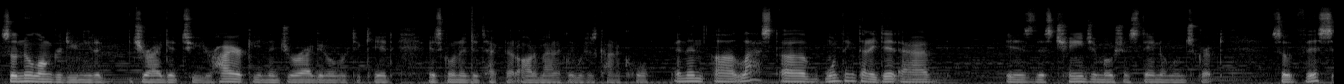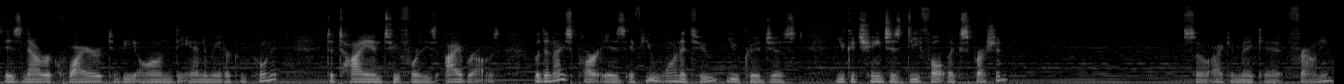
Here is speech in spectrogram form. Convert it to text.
So no longer do you need to drag it to your hierarchy and then drag it over to kid. It's going to detect that automatically, which is kind of cool. And then uh, last, uh, one thing that I did add is this change emotion standalone script. So this is now required to be on the animator component to tie into for these eyebrows. But the nice part is if you wanted to, you could just, you could change his default expression. So I can make it frowning.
